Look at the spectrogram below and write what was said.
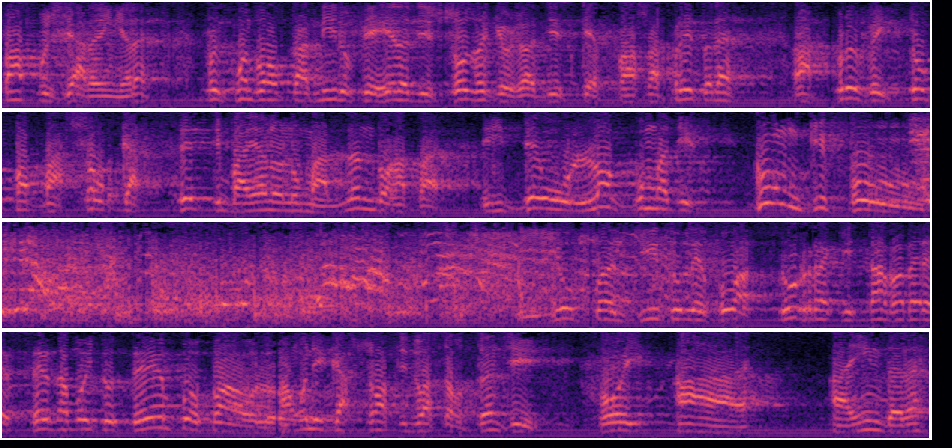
papos de aranha, né? Foi quando o Altamiro Ferreira de Souza, que eu já disse que é faixa preta, né? Aproveitou pra baixar o cacete baiano no malandro, rapaz, e deu logo uma de Kung Fu. E o bandido levou a surra que estava merecendo há muito tempo, Paulo. A única sorte do assaltante foi a. ainda, né?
